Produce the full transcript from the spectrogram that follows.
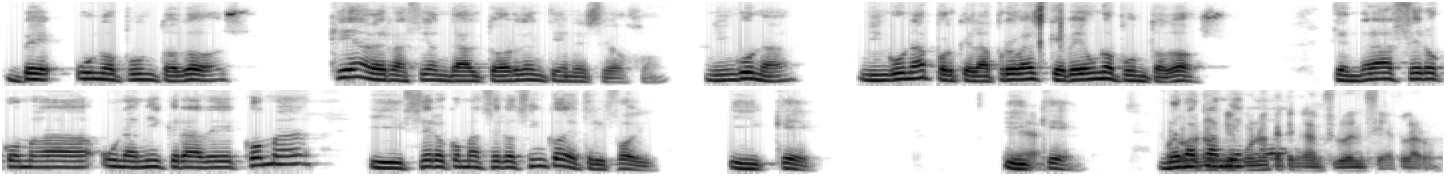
ve 1.2, ¿qué aberración de alto orden tiene ese ojo? Ninguna, ninguna porque la prueba es que ve 1.2 tendrá 0,1 micra de coma y 0,05 de trifoil. ¿Y qué? ¿Y qué? no va a cambiar ninguna que tenga influencia, claro.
